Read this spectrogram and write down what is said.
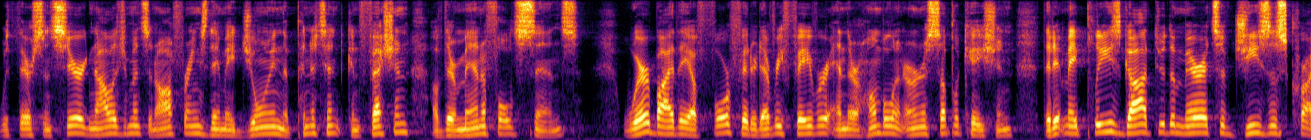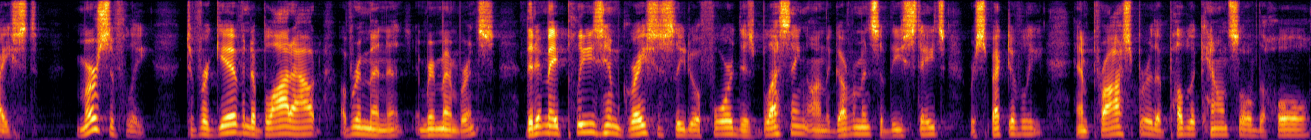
with their sincere acknowledgments and offerings, they may join the penitent confession of their manifold sins, whereby they have forfeited every favor and their humble and earnest supplication, that it may please God through the merits of Jesus Christ, mercifully to forgive and to blot out of remembrance that it may please him graciously to afford this blessing on the governments of these states respectively, and prosper the public council of the whole,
